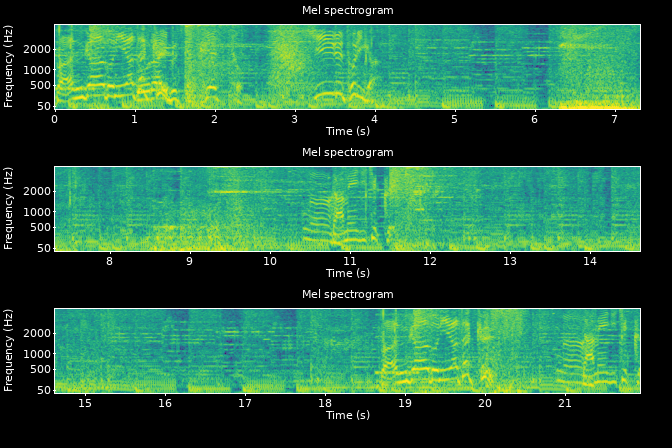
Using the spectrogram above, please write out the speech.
ヴァンガードにアタック。ドライブチェックゲットヒールトリガー。ダメージチェック。ヴァンガードにアタック。ダメージチェック。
